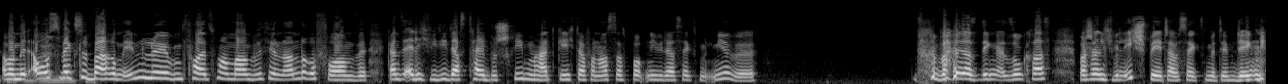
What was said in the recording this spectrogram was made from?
Aber mit auswechselbarem Innenleben, falls man mal ein bisschen andere Formen will. Ganz ehrlich, wie die das Teil beschrieben hat, gehe ich davon aus, dass Bob nie wieder Sex mit mir will. Weil das Ding so krass. Wahrscheinlich will ich später Sex mit dem Ding.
